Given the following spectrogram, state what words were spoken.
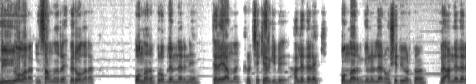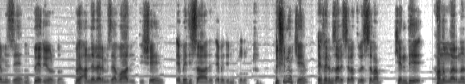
büyüğü olarak, insanlığın rehberi olarak onların problemlerini tereyağından kıl çeker gibi hallederek onların gönüllerini hoş ediyordu ve annelerimizi mutlu ediyordu. Ve annelerimize vaat ettiği şey ebedi saadet, ebedi mutluluktu. Düşünün ki Efendimiz Aleyhisselatü Vesselam kendi hanımlarına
